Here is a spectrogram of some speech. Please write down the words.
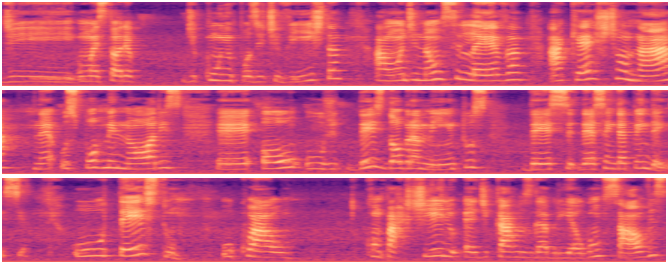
de uma história de cunho positivista, aonde não se leva a questionar né, os pormenores eh, ou os desdobramentos desse, dessa independência. O texto, o qual compartilho, é de Carlos Gabriel Gonçalves,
